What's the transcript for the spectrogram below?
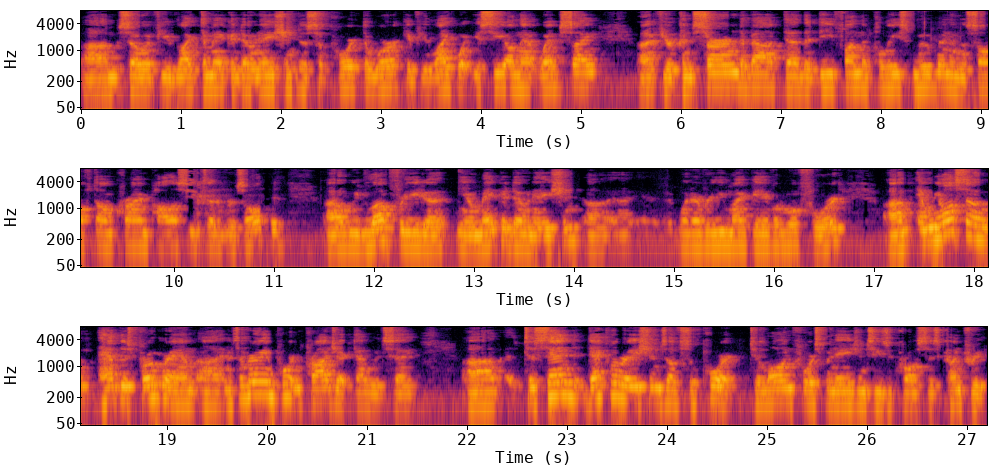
Um, so if you'd like to make a donation to support the work, if you like what you see on that website, uh, if you're concerned about uh, the defund the police movement and the soft on crime policies that have resulted, uh, we'd love for you to you know make a donation, uh, whatever you might be able to afford. Um, and we also have this program, and it's a very important project, I would say. Uh, to send declarations of support to law enforcement agencies across this country,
